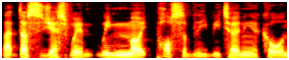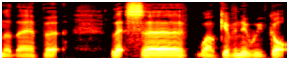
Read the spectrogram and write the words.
that does suggest we we might possibly be turning a corner there. But let's uh, well, given who we've got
